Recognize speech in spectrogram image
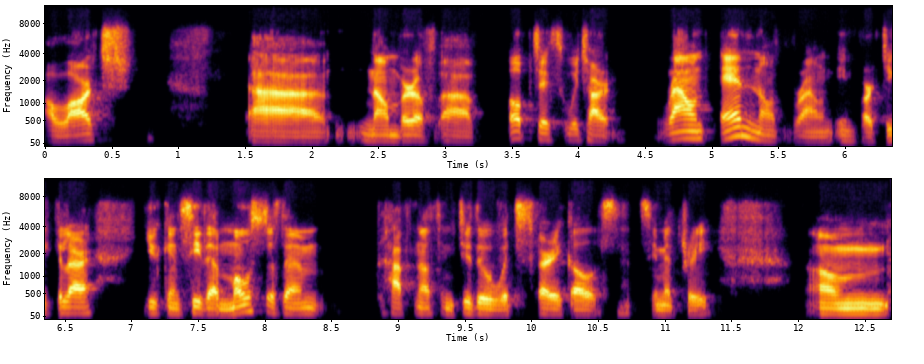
a large uh, number of uh, objects which are round and not round. In particular, you can see that most of them have nothing to do with spherical symmetry. Um,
